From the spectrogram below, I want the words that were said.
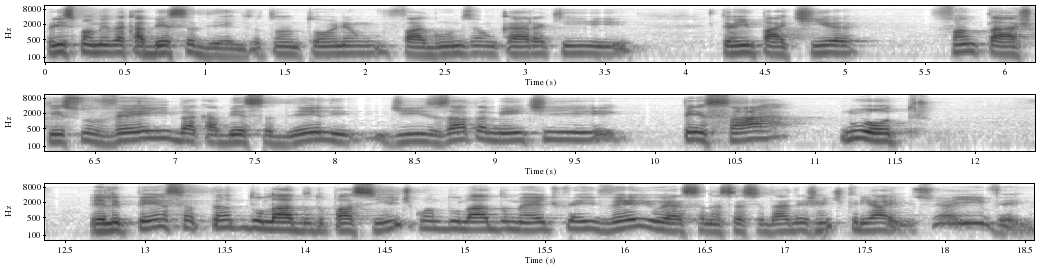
principalmente da cabeça dele. Dr. Antônio Fagundes é um cara que tem uma empatia fantástica. Isso vem da cabeça dele de exatamente pensar no outro. Ele pensa tanto do lado do paciente quanto do lado do médico, e aí veio essa necessidade de a gente criar isso. E aí veio.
